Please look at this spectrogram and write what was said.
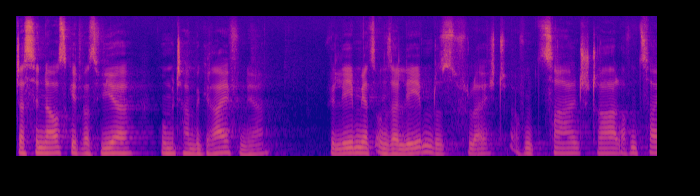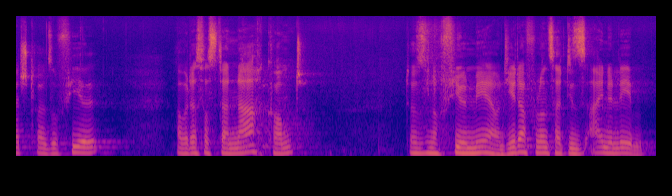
das hinausgeht, was wir momentan begreifen. Ja? Wir leben jetzt unser Leben, das ist vielleicht auf dem Zahlenstrahl, auf dem Zeitstrahl so viel, aber das, was danach kommt, das ist noch viel mehr. Und jeder von uns hat dieses eine Leben.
